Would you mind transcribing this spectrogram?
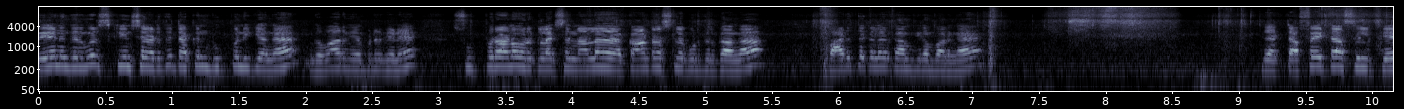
வேணுங்கிறவங்க ஸ்க்ரீன்ஷாட் எடுத்து டக்குன்னு புக் பண்ணிக்கோங்க. இங்கே பாருங்கள் எப்படி இருக்குன்னு. சூப்பரான ஒரு கலெக்ஷன் நல்ல கான்ட்ராஸ்ட்டில் கொடுத்துருக்காங்க. இப்போ அடுத்த கலர் காமிக்கிறேன் பாருங்கள் இந்த டஃபேட்டா சில்க்கு.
